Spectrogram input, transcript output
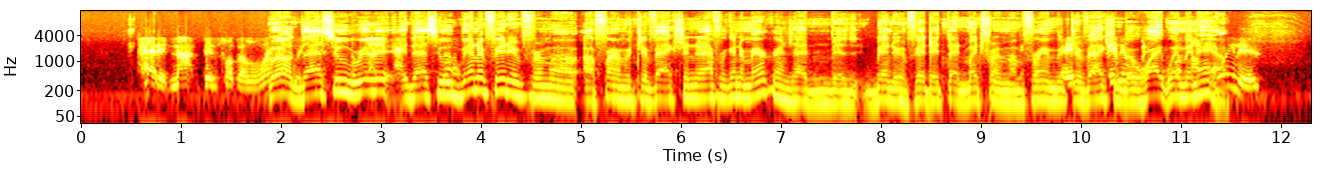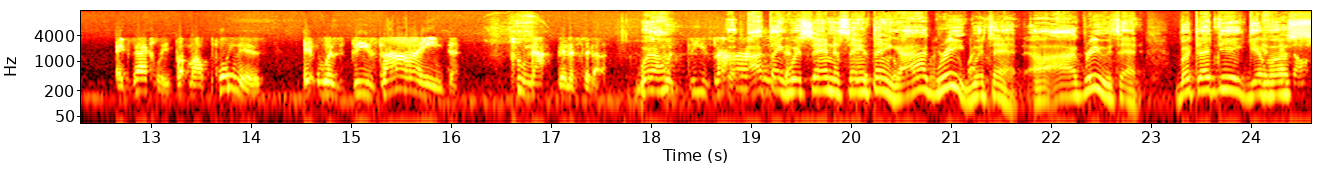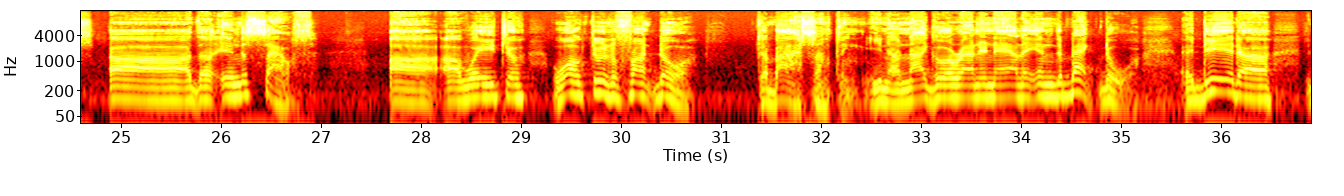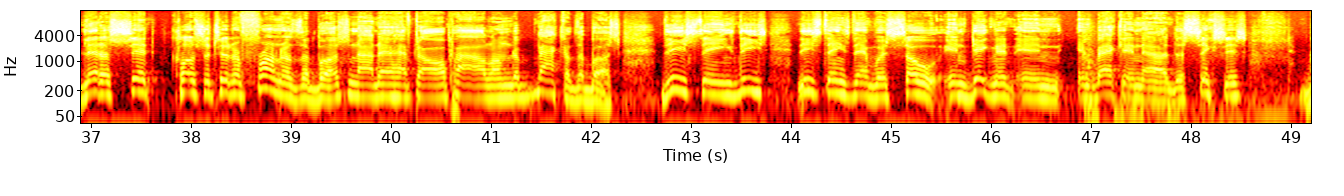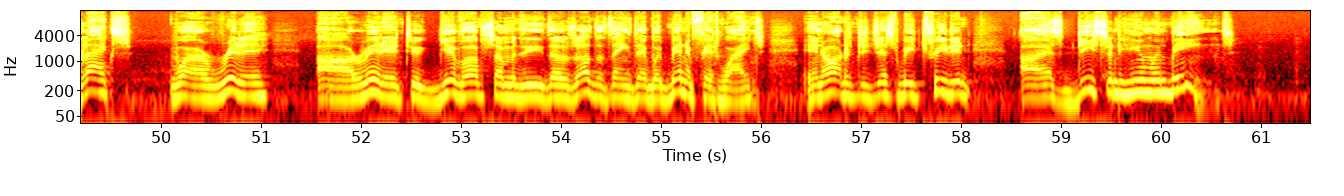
had it not been for the language. Well, that's who really that's who benefited from uh, affirmative action. The African Americans hadn't been- benefited that much from affirmative And- action, and but it- white women have. Point is, exactly. But my point is, it was designed to not benefit us. Well, it was designed. I think we're saying the same thing. I agree with that. Uh, I agree with that. But that did give us uh, the in the South uh, a way to walk through the front door to buy something. You know, not go around in the alley in the back door. uh, did uh, let us sit closer to the front of the bus. Now they have to all pile on the back of the bus. These things, these these things that were so indignant in, in back in uh, the '60s, blacks were really are ready to give up some of the, those other things that would benefit whites in order to just be treated uh, as decent human beings.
